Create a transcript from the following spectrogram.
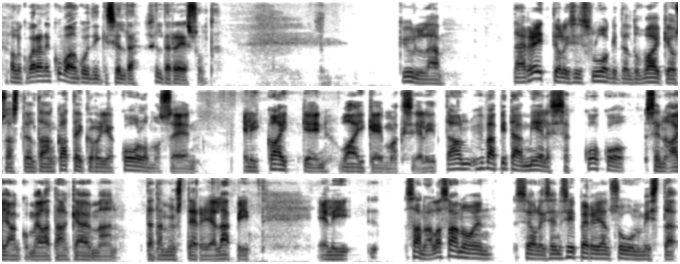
alkuperäinen kuva on kuitenkin siltä, siltä reissulta. Kyllä. Tämä reitti oli siis luokiteltu vaikeusasteeltaan kategoria kolmoseen, eli kaikkein vaikeimmaksi. Eli tämä on hyvä pitää mielessä koko sen ajan, kun me aletaan käymään tätä mysteeriä läpi. Eli sanalla sanoen se oli sen Siperian suun, mistä,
